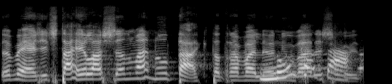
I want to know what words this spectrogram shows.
Também, a gente está relaxando, mas não tá, que está trabalhando Nunca em várias tá. coisas.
